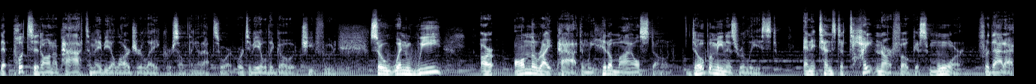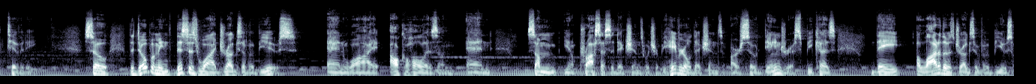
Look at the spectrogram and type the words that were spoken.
that puts it on a path to maybe a larger lake or something of that sort, or to be able to go achieve food. So when we are on the right path and we hit a milestone, dopamine is released and it tends to tighten our focus more for that activity. So the dopamine, this is why drugs of abuse and why alcoholism and some you know process addictions which are behavioral addictions are so dangerous because they a lot of those drugs of abuse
